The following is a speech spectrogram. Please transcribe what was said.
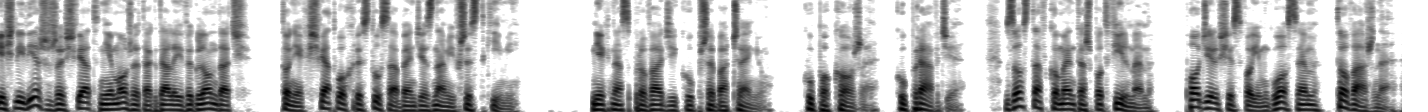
jeśli wiesz, że świat nie może tak dalej wyglądać, to niech światło Chrystusa będzie z nami wszystkimi. Niech nas prowadzi ku przebaczeniu, ku pokorze, ku prawdzie. Zostaw komentarz pod filmem, podziel się swoim głosem, to ważne.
